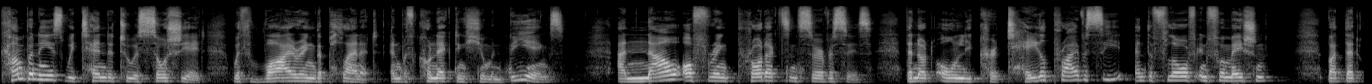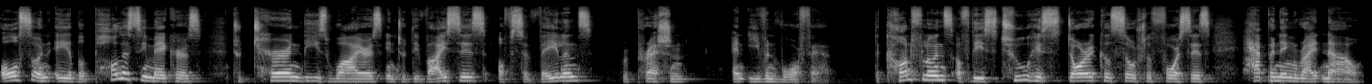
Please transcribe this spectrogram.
Companies we tended to associate with wiring the planet and with connecting human beings are now offering products and services that not only curtail privacy and the flow of information, but that also enable policymakers to turn these wires into devices of surveillance, repression, and even warfare. The confluence of these two historical social forces happening right now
